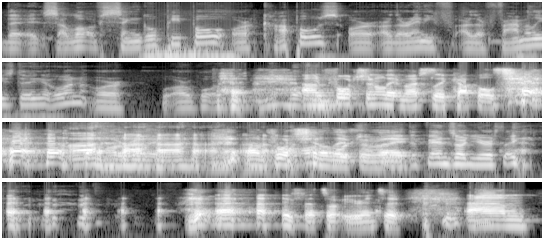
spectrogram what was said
that it's a lot of single people or couples or are there any are there families doing it on or or what? what, what Unfortunately, mostly couples. Oh, really? Unfortunately for me. it depends on your thing. if that's what you're into. Um,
